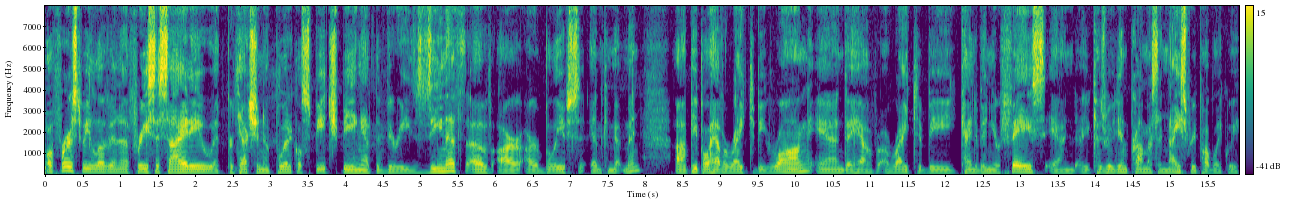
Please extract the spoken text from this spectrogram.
Well, first, we live in a free society with protection of political speech being at the very zenith of our, our beliefs and commitment. Uh, people have a right to be wrong and they have a right to be kind of in your face. And because uh, we didn't promise a nice republic, we,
